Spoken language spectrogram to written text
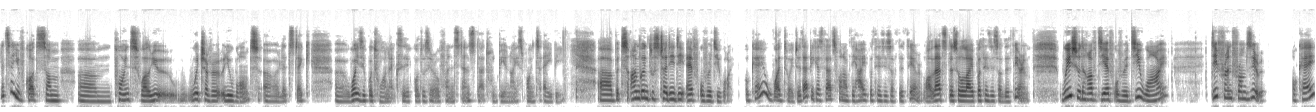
let's say you've got some um, points, well, you whichever you want. Uh, let's take uh, y is equal to 1, x is equal to 0, for instance. That would be a nice point, a, b. Uh, but I'm going to study df over dy. Okay, what do I do that? Because that's one of the hypotheses of the theorem. Well, that's the sole hypothesis of the theorem. We should have df over dy different from zero. Okay,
